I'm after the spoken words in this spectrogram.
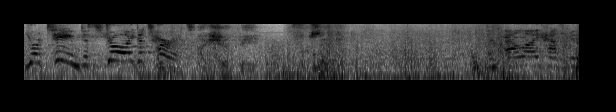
Your team destroyed a turret. I should be forsaken. An ally has been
